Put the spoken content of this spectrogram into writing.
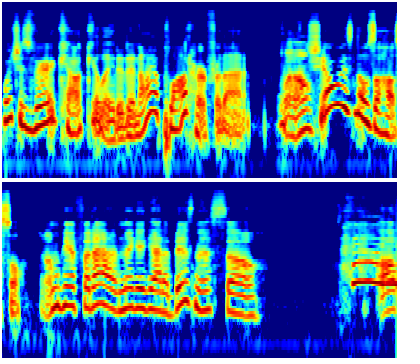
which is very calculated, and I applaud her for that. Well, She always knows a hustle. I'm here for that. A nigga got a business, so Hell off,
